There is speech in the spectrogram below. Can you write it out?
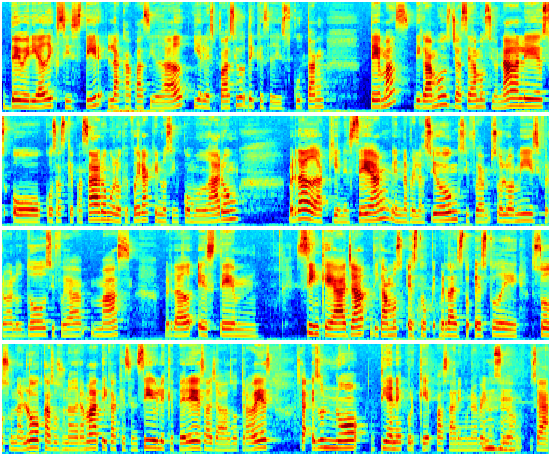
debería de existir la capacidad y el espacio de que se discutan temas, digamos, ya sea emocionales o cosas que pasaron o lo que fuera, que nos incomodaron, ¿verdad? A quienes sean en la relación, si fue solo a mí, si fueron a los dos, si fue a más, ¿verdad? Este sin que haya, digamos, esto, ¿verdad? Esto, esto de sos una loca, sos una dramática, que sensible, que pereza, ya vas otra vez. O sea, eso no tiene por qué pasar en una relación. O sea,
